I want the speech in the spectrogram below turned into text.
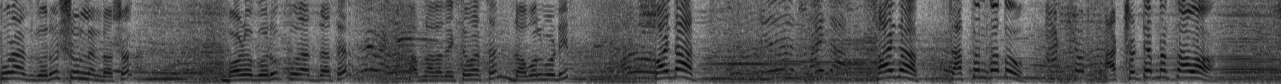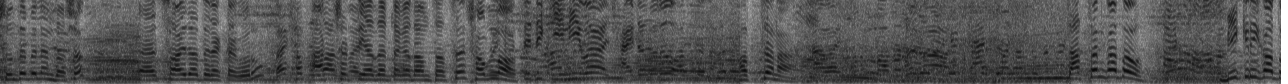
কুরাজ গরু শুনলেন দর্শক। বড় গরু কুরাজ জাতের। আপনারা দেখতে পাচ্ছেন ডবল বডির কয় দাঁত? ছয় দাঁত। চাচ্ছেন কত? আটষট্টি। আপনার চাওয়া। শুনতে পেলেন দর্শক। ছয় দাঁতের একটা গরু। আটষট্টি হাজার টাকা দাম চাচ্ছে সব লস কিনি ভাই হচ্ছে না। হচ্ছে না। চাচ্ছেন কত? বিক্রি কত?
